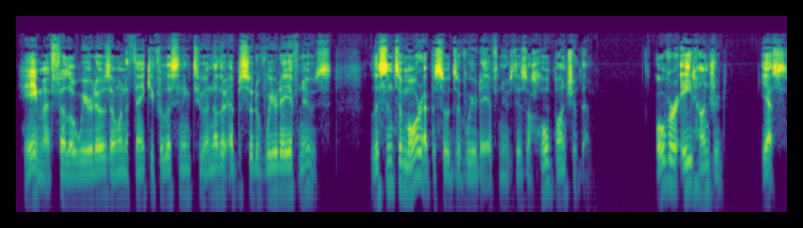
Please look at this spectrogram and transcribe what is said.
Hey, my fellow weirdos, I want to thank you for listening to another episode of Weird AF News. Listen to more episodes of Weird AF News. There's a whole bunch of them. Over 800. Yes.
